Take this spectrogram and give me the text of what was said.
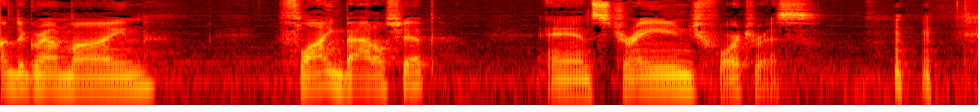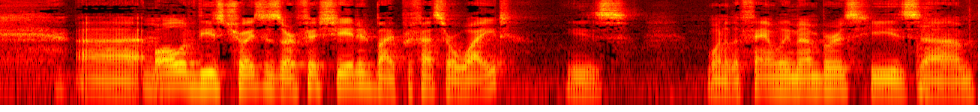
Underground Mine, Flying Battleship, and Strange Fortress. Uh, All of these choices are officiated by Professor White. He's one of the family members. He's um,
